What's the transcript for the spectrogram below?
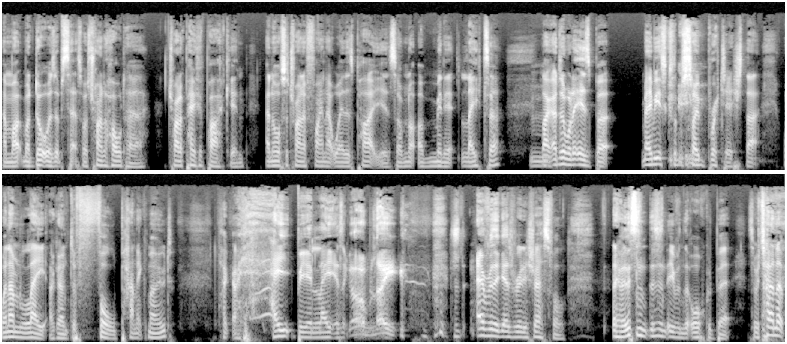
and my my daughter was upset, so I was trying to hold her, trying to pay for parking, and also trying to find out where this party is, so I'm not a minute later. Mm. Like I don't know what it is, but maybe it's because I'm so British that when I'm late, I go into full panic mode. Like I hate being late. It's like oh, I'm late. Just everything gets really stressful. Anyway, this isn't this isn't even the awkward bit. So we turn up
